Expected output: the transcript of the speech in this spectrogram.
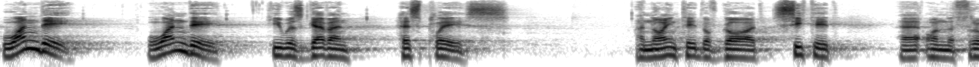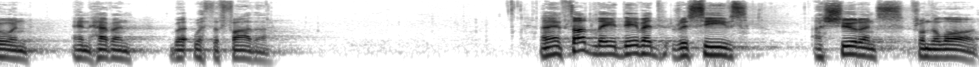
one day, one day, he was given his place, anointed of God, seated uh, on the throne in heaven but with the Father. And then, thirdly, David receives assurance from the Lord.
